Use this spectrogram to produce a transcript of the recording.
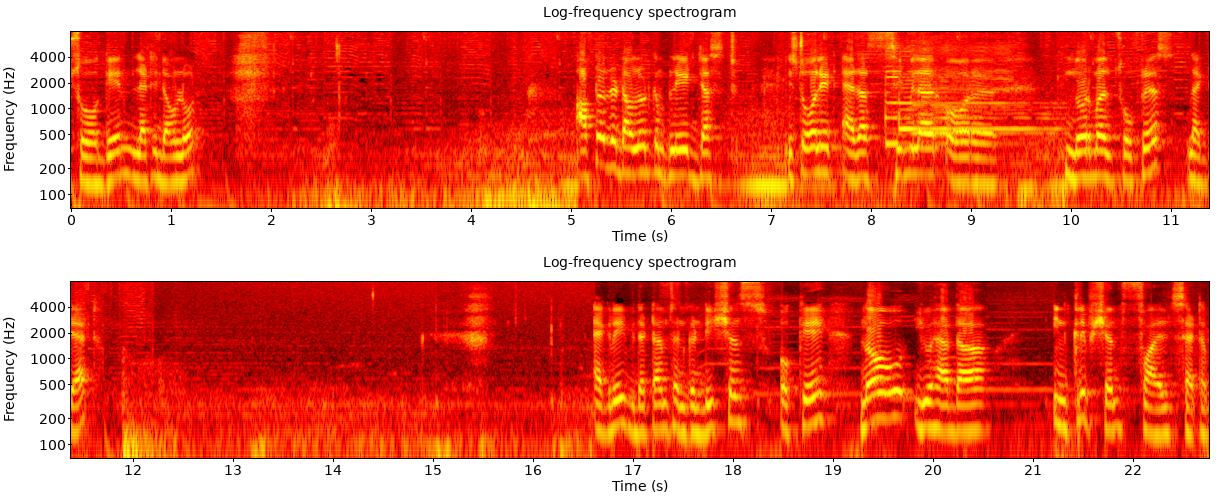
So again let it download. After the download complete just install it as a similar or uh, normal software like that agree with the terms and conditions okay? Now you have the encryption file setup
